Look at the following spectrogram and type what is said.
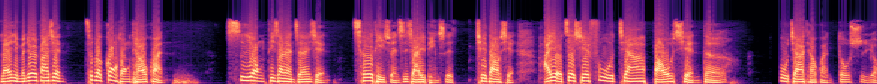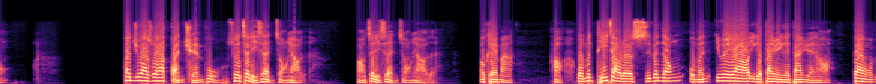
来你们就会发现，这个共同条款适用第三人责任险、车体损失加一丙式、窃盗险，还有这些附加保险的附加条款都适用。换句话说，它管全部，所以这里是很重要的，哦，这里是很重要的，OK 吗？好，我们提早了十分钟，我们因为要一个单元一个单元哦，不然我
